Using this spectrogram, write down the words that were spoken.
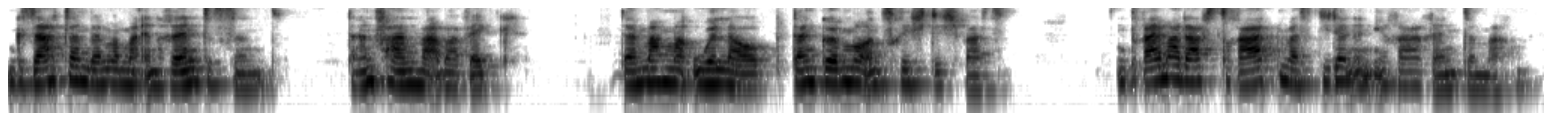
und gesagt haben, wenn wir mal in Rente sind, dann fahren wir aber weg. Dann machen wir Urlaub, dann gönnen wir uns richtig was. Und dreimal darfst du raten, was die dann in ihrer Rente machen.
